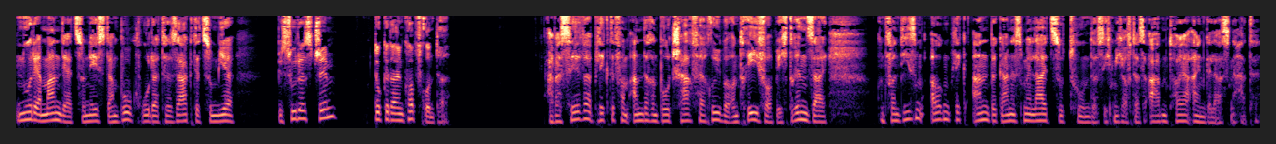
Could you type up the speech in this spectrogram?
Nur der Mann, der zunächst am Bug ruderte, sagte zu mir Bist du das, Jim? Ducke deinen Kopf runter. Aber Silver blickte vom anderen Boot scharf herüber und rief, ob ich drin sei, und von diesem Augenblick an begann es mir leid zu tun, dass ich mich auf das Abenteuer eingelassen hatte.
